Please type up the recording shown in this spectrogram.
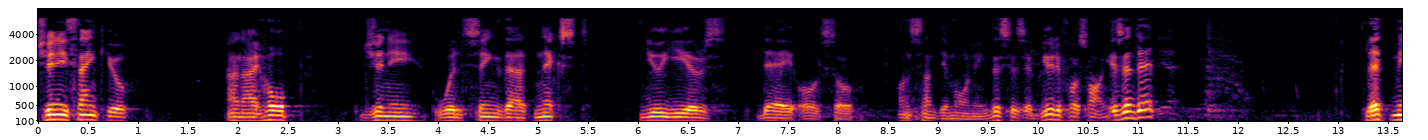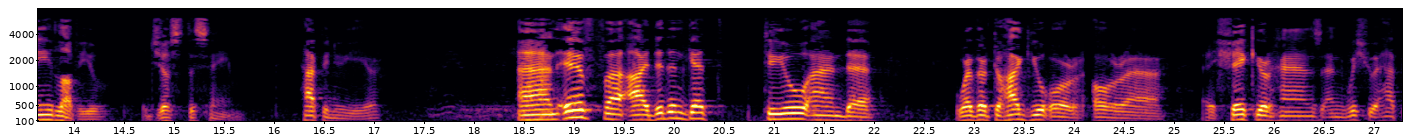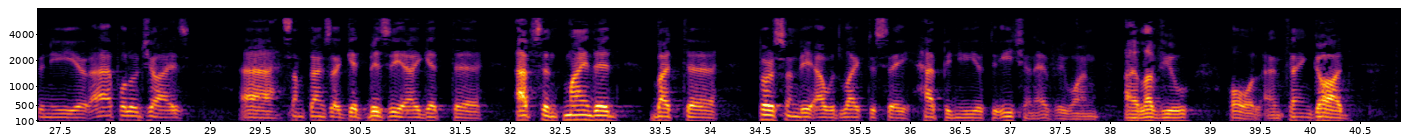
Ginny, thank you. And I hope Ginny will sing that next New Year's Day also on Sunday morning. This is a beautiful song, isn't it? Let me love you just the same. Happy New Year. And if uh, I didn't get to you and uh, whether to hug you or, or uh shake your hands and wish you a Happy New Year, I apologize. Uh, sometimes I get busy, I get uh, absent-minded, but personally I would like to say Happy New Year to each and every one. I love you all and thank God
